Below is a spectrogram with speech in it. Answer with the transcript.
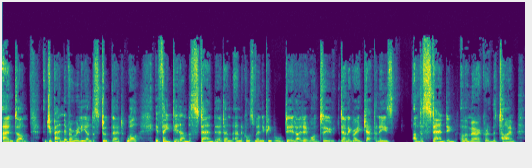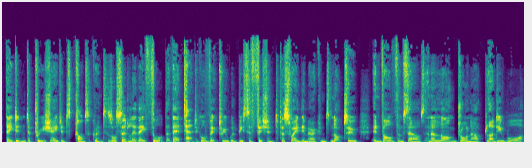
And um, Japan never really understood that. Well, if they did understand it, and, and of course many people did, I don't want to denigrate Japanese understanding of America at the time, they didn't appreciate its consequences, or certainly they thought that their tactical victory would be sufficient to persuade the Americans not to involve themselves in a long, drawn out, bloody war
